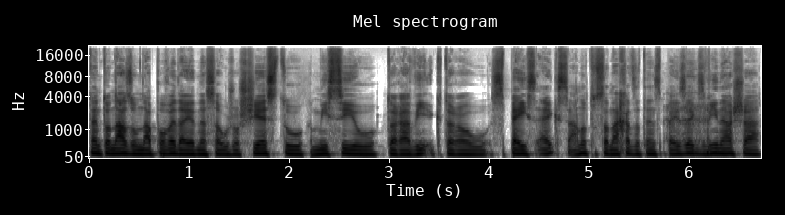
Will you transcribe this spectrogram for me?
Tento názov napoveda, jedna sa už o šiestu misiu, ktorá, ktorou SpaceX, áno, tu sa nachádza ten SpaceX, vynáša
